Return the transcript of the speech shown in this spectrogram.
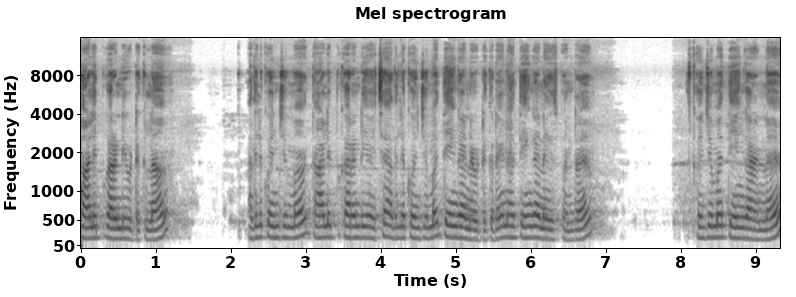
தாளிப்பு கரண்டி விட்டுக்கலாம். அதில் கொஞ்சமாக தாளிப்பு கரண்டியை வச்சு அதில் கொஞ்சமாக தேங்காய் எண்ணெய் விட்டுக்கிறேன். நான் தேங்காய் எண்ணெய் யூஸ் பண்ணுறேன் கொஞ்சமாக தேங்காய் எண்ணெய்.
